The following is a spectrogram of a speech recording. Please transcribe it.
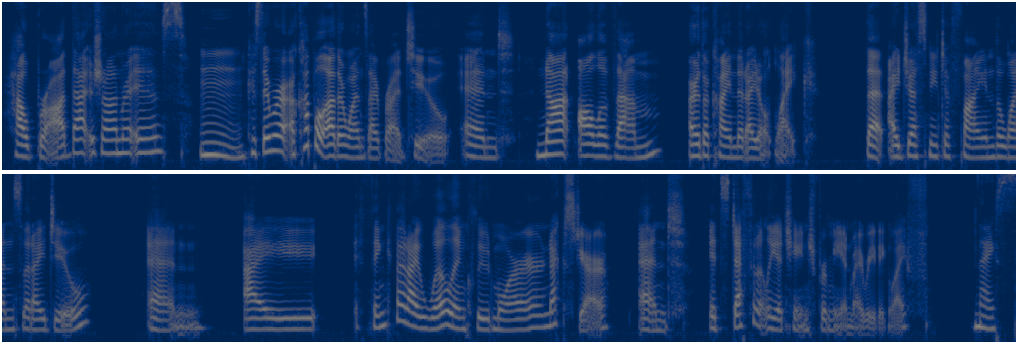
how broad that genre is. Mm. Because there were a couple other ones I've read too, and not all of them are the kind that I don't like. That I just need to find the ones that I do. And I think that I will include more next year. And it's definitely a change for me in my reading life. Nice.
